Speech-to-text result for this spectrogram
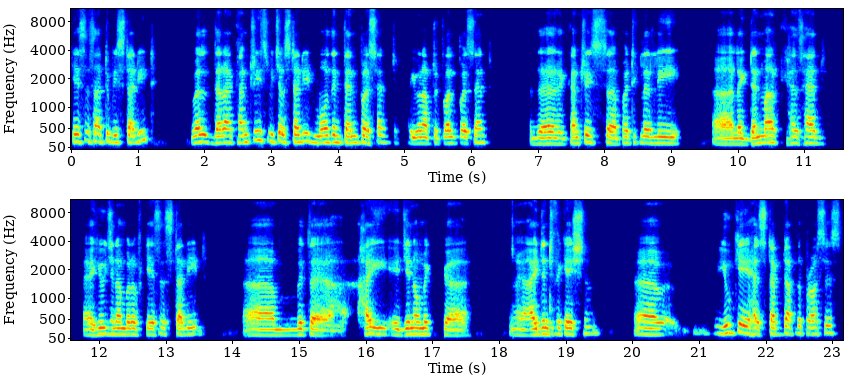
cases are to be studied? Well, there are countries which have studied more than 10%, even up to 12%. The countries, uh, particularly uh, like Denmark, has had a huge number of cases studied um, with a high genomic uh, uh identification. UK uh, has stepped up the process.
